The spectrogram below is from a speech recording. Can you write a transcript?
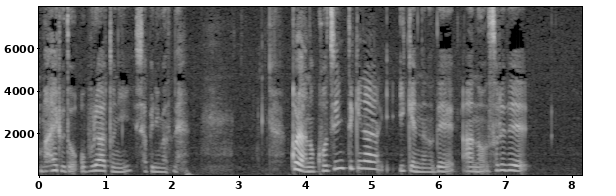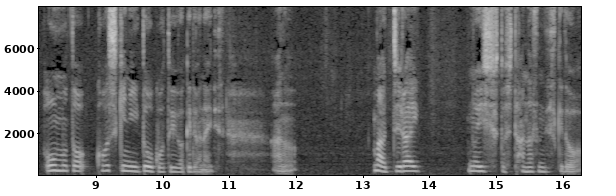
マイルドオブラートに喋りますね。これあの個人的な意見なのであのそれで大元公式にどうこうというわけではないです。あのまあ地雷の一種として話すんですけど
